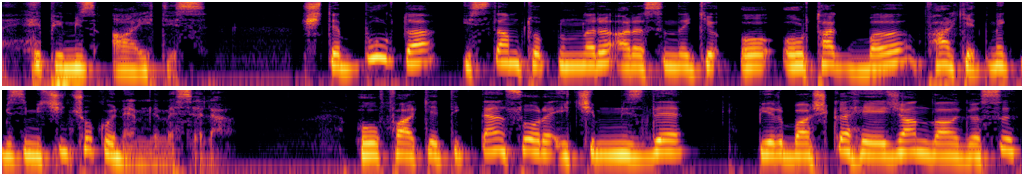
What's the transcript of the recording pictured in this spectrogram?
hepimiz aitiz. İşte burada İslam toplumları arasındaki o ortak bağı fark etmek bizim için çok önemli mesela. O fark ettikten sonra içimizde bir başka heyecan dalgası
